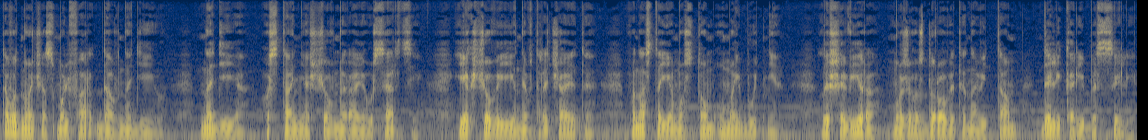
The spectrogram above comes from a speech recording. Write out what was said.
Та водночас Мольфар дав надію надія остання, що вмирає у серці, і якщо ви її не втрачаєте, вона стає мостом у майбутнє. Лише віра може оздоровити навіть там, де лікарі безсилі.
